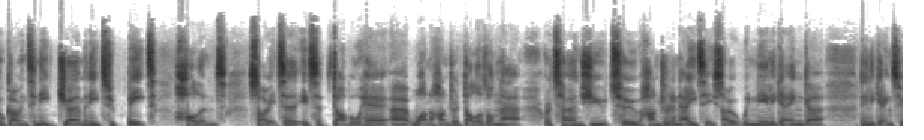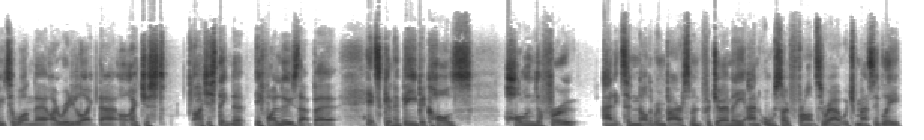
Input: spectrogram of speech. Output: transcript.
you're going to need Germany to beat Holland. So it's a it's a double here. Uh, One hundred dollars on that returns you two hundred and eighty. So we're nearly getting uh, nearly getting two to one there. I really like that. I just I just think that if I lose that bet, it's going to be because Holland are through and it's another embarrassment for Germany and also France are out, which massively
